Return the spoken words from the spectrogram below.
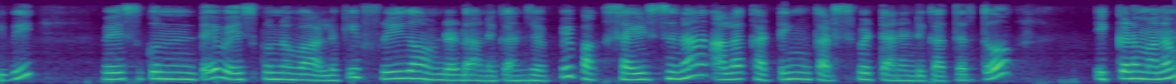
ఇవి వేసుకుంటే వేసుకున్న వాళ్ళకి ఫ్రీగా ఉండడానికి అని చెప్పి పక్క సైడ్స్న అలా కటింగ్ కట్స్ పెట్టానండి కత్తెరతో. ఇక్కడ మనం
